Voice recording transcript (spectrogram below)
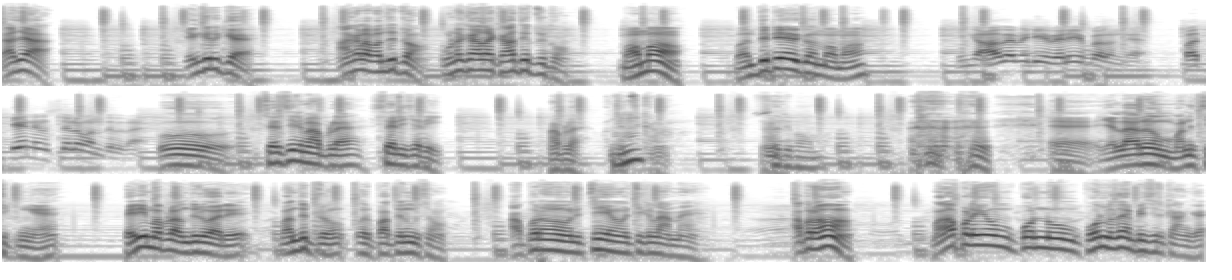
ராஜா எங்க இருக்க? நாங்களா வந்துட்டோம். உனக்காக காத்துட்டு இருக்கோம். மாமா வந்துட்டே இருக்கேன் மாமா. நீங்க ஆக வேண்டிய வேலையை பாருங்க. பத்தே நிமிஷத்துல வந்துடுவேன் ஓ சரி சரி மாப்ள சரி சரி. மாப்ள வந்துட்டு சரி மாமா. எல்லாரும் மன்னிச்சுக்குங்க. பெரிய மாப்பிள வந்துடுவாரு. வந்துட்டோம் ஒரு பத்து நிமிஷம். அப்புறம் நிச்சயம் வச்சுக்கலாமே. அப்புறம் மாப்பிளையும் பொண்ணும் பொண்ணு தான் பேசியிருக்காங்க.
